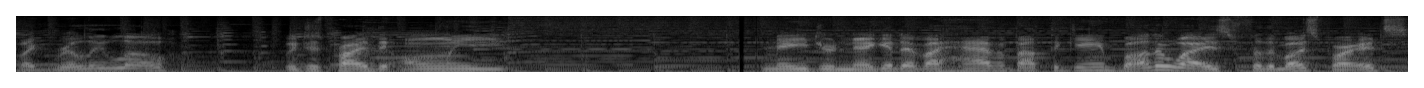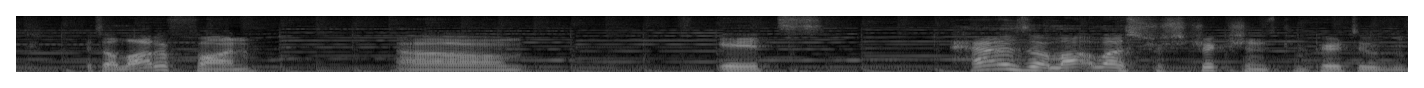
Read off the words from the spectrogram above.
like really low, which is probably the only major negative I have about the game, but otherwise, for the most part, it's it's a lot of fun. Um, it has a lot less restrictions compared to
